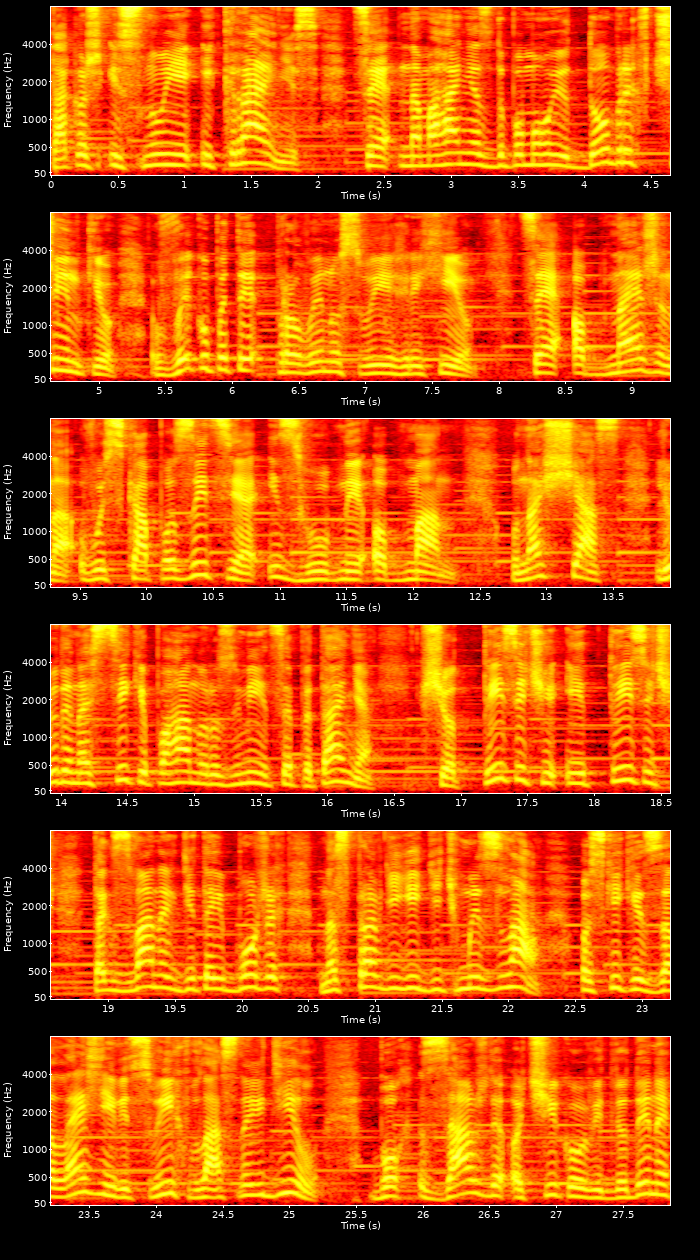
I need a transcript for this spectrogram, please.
Також існує і крайність це намагання з допомогою добрих вчинків викупити провину своїх гріхів. Це обмежена вузька позиція і згубний обман. У наш час люди настільки погано розуміють це питання, що тисячі і тисяч так званих дітей Божих насправді є дітьми зла, оскільки залежні від своїх власних діл. Бог завжди очікував від людини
